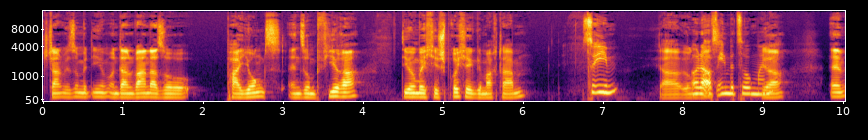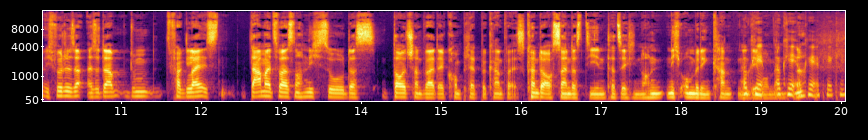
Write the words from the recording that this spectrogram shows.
standen wir so mit ihm und dann waren da so paar Jungs in so einem Vierer, die irgendwelche Sprüche gemacht haben. Zu ihm? Ja, irgendwas. Oder auf ihn bezogen, meine Ja. Ähm, ich würde sagen, also da, du vergleichst, damals war es noch nicht so, dass deutschlandweit er komplett bekannt war. Es könnte auch sein, dass die ihn tatsächlich noch nicht unbedingt kannten in Okay, dem Moment. okay, ne? okay, okay, okay.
